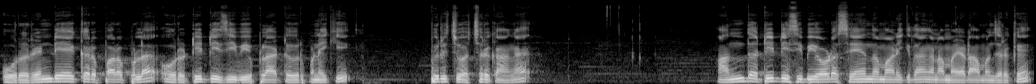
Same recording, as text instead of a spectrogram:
ஒரு ரெண்டு ஏக்கர் பரப்பில் ஒரு டிடிசிபி பிளாட் விற்பனைக்கு பிரித்து வச்சுருக்காங்க. அந்த டிடிசிபியோட சேர்ந்த மாணிக்கு தாங்க நம்ம இடம் அமைஞ்சிருக்கு.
